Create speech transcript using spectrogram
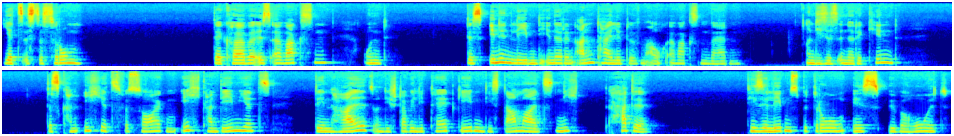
Jetzt ist es rum. Der Körper ist erwachsen und das Innenleben, die inneren Anteile dürfen auch erwachsen werden. Und dieses innere Kind, das kann ich jetzt versorgen. Ich kann dem jetzt den Halt und die Stabilität geben, die es damals nicht hatte. Diese Lebensbedrohung ist überholt.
